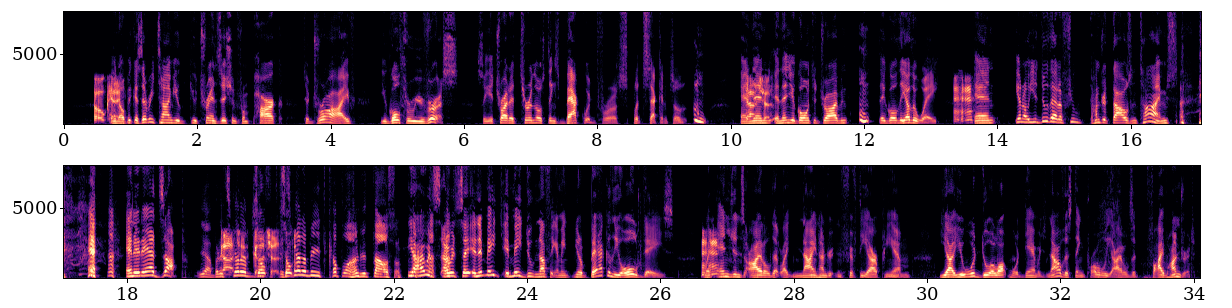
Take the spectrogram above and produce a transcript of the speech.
Okay. You know, because every time you you transition from park to drive, you go through reverse. So you try to turn those things backward for a split second. So, and then and then you go into drive and they go the other way. Mm-hmm. And you know, you do that a few hundred thousand times, and it adds up. Yeah, but it's Gotcha, gotta gotcha. it's So- gotta be a couple of hundred thousand. Yeah, I would I would say, and it may it may do nothing. I mean, you know, back in the old days when Mm-hmm. engines idled at like 950 RPM, yeah, you would do a lot more damage. Now this thing probably idles at 500,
